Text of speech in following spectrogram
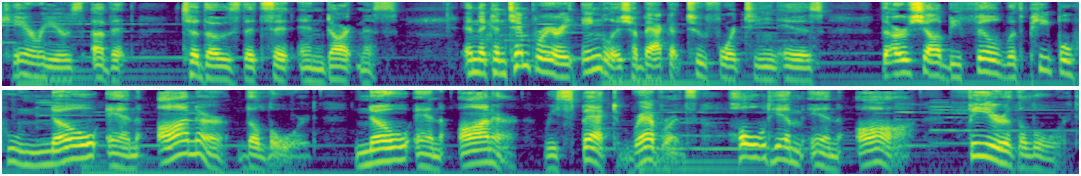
carriers of it to those that sit in darkness. In the contemporary English, Habakkuk 2:14 is, "The earth shall be filled with people who know and honor the Lord, know and honor, respect, reverence, hold him in awe." Fear the Lord.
